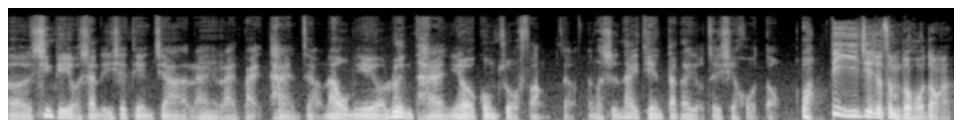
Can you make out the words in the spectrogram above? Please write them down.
呃，性别友善的一些店家来、嗯、来摆摊这样，那我们也有论坛，也有工作坊这样。那个是那一天大概有这些活动。哇，第一届就这么多活动啊！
